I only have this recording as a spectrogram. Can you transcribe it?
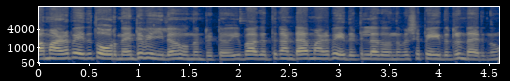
ആ മഴ പെയ്ത് തോർന്നതിന്റെ വെയിലാണ് തോന്നുന്നുണ്ട് ഈ ഭാഗത്ത് കണ്ട മഴ പെയ്തിട്ടില്ല തോന്നുന്നു പക്ഷെ പെയ്തിട്ടുണ്ടായിരുന്നു.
